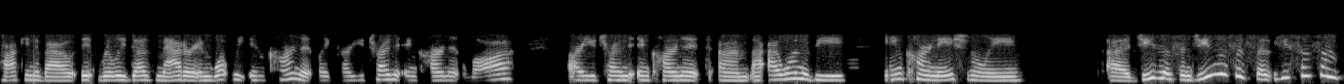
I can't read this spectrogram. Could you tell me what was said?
talking about, it really does matter. And what we incarnate, like, are you trying to incarnate law? Are you trying to incarnate? Um, I, I want to be incarnationally uh, Jesus. And Jesus is so, he says some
